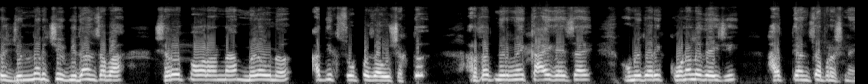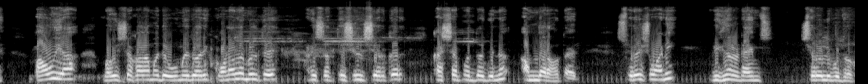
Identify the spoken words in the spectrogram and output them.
तर जुन्नरची विधानसभा शरद पवारांना मिळवणं अधिक सोपं जाऊ शकतं. अर्थात निर्णय काय घ्यायचा आहे? उमेदवारी कोणाला द्यायची? हा त्यांचा प्रश्न आहे. पाहूया भविष्य काळामध्ये उमेदवारी कोणाला मिळते आणि सत्यशील शेरकर कशा पद्धतीनं आमदार होत आहेत. सुरेश वाणी विघ्नर टाइम्स शिरोली बुद्रुक.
